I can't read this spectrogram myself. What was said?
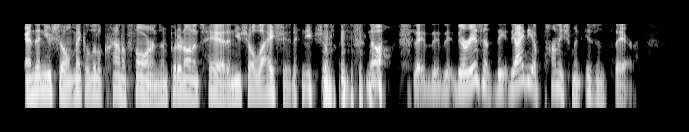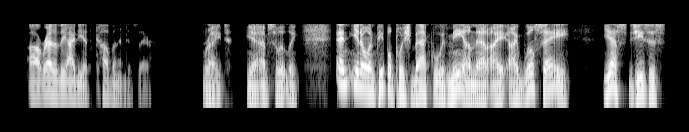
And then you shall make a little crown of thorns and put it on its head, and you shall lash it, and you shall no, the, the, the, there isn't the, the idea of punishment isn't there. Uh, rather, the idea of covenant is there. Right. Yeah, absolutely. And you know, when people push back with me on that, I I will say, yes, Jesus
